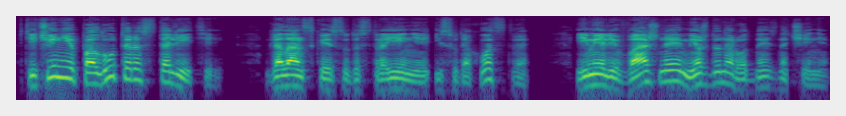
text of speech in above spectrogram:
В течение полутора столетий голландское судостроение и судоходство имели важное международное значение.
